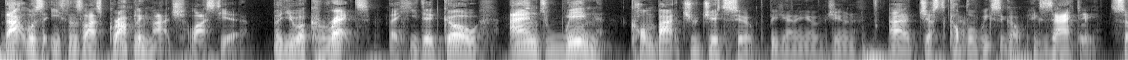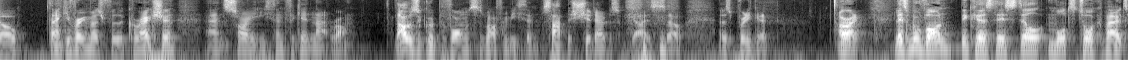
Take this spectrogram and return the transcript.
That was Ethan's last grappling match last year. But you are correct that he did go and win combat jiu-jitsu Beginning of June. uh, just a couple of weeks ago. Exactly. So thank you very much for the correction. And sorry, Ethan, for getting that wrong. That was a good performance as well from Ethan. Slapped the shit out of some guys. so it was pretty good. All right, let's move on because there's still more to talk about.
